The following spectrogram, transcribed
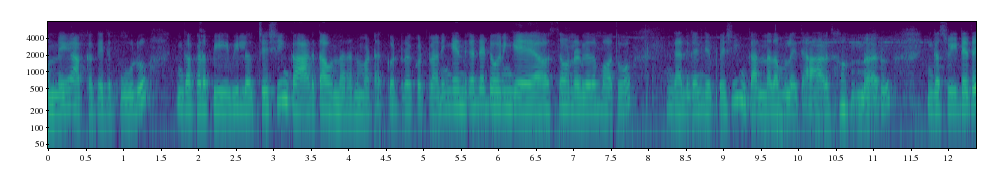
ఉన్నాయి అక్కకైతే పూలు. ఇంకా అక్కడ పీ వీళ్ళు వచ్చేసి ఇంకా ఆడుతూ ఉన్నారనమాట కొట్టురా కొట్టురా అని. ఇంకా ఎందుకంటే టోనింగ్ వస్తూ ఉన్నాడు కదా మాతో. ఇంకా అందుకని చెప్పేసి ఇంకా అన్నదమ్ములు అయితే ఆడుతూ ఉన్నారు. ఇంకా స్వీట్ అయితే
